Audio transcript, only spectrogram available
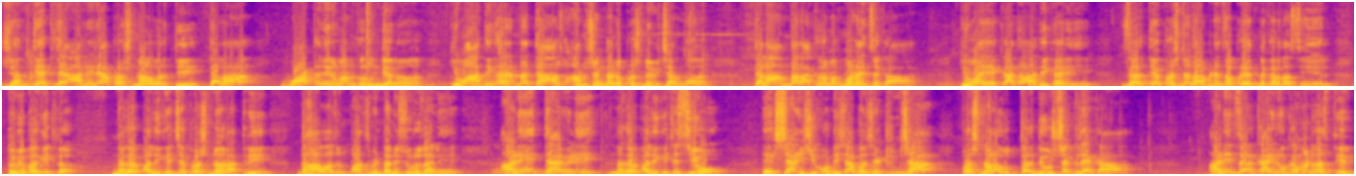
जनतेतल्या आलेल्या प्रश्नावरती त्याला वाट निर्माण करून देणं किंवा अधिकाऱ्यांना त्या अनुषंगानं प्रश्न विचारणं त्याला आमदार आक्रमक म्हणायचं का? किंवा एखादा अधिकारी जर ते प्रश्न दाबण्याचा प्रयत्न करत असेल तुम्ही बघितलं नगरपालिकेचे प्रश्न रात्री दहा वाजून पाच मिनिटांनी सुरू झाले. आणि त्यावेळी नगरपालिकेचे सीओ एकशे ऐंशी कोटीच्या बजेटच्या प्रश्नाला उत्तर देऊ शकले का? आणि जर काही लोक म्हणत असतील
